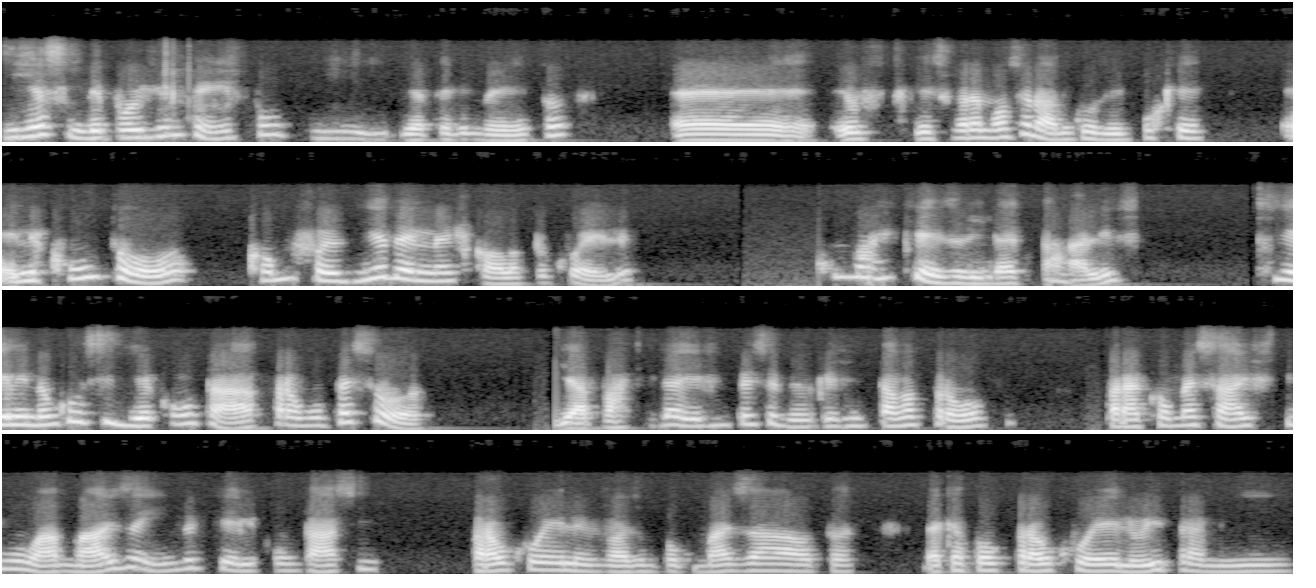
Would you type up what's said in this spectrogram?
E assim, depois de um tempo de, de atendimento, é, eu fiquei super emocionado, inclusive, porque ele contou como foi o dia dele na escola pro coelho, com uma riqueza de detalhes que ele não conseguia contar para uma pessoa. E a partir daí a gente percebeu que a gente estava pronto para começar a estimular mais ainda que ele contasse para o coelho em voz um pouco mais alta, daqui a pouco para o coelho ir para mim,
